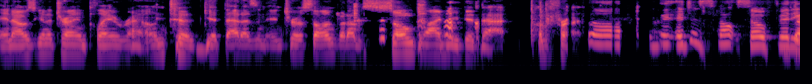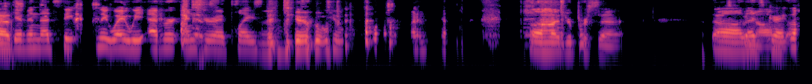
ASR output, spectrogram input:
And I was gonna try and play around to get that as an intro song, but I'm so glad you did that up front. Oh, it just felt so fitting, That's- given that's the only way we ever enter a place. The do. hundred percent. Oh, that's great. Well,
